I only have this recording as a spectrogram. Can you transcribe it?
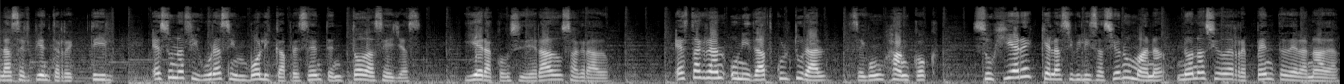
La serpiente reptil es una figura simbólica presente en todas ellas y era considerado sagrado. Esta gran unidad cultural, según Hancock, sugiere que la civilización humana no nació de repente de la nada,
